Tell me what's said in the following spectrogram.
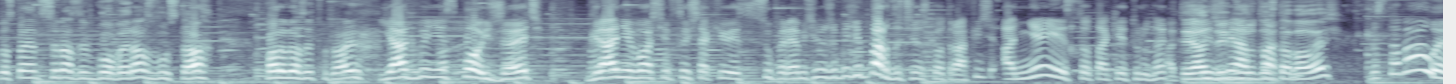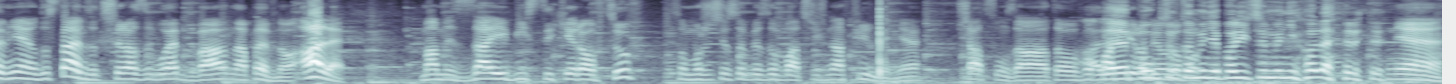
Dostałem trzy razy w głowę, raz w usta, parę razy tutaj. Jakby nie spojrzeć, granie właśnie w coś takiego jest super. Ja myślałem, że będzie bardzo ciężko trafić, a nie jest to takie trudne. A To ty, jest Andrzej, zmiana dużo faktu. dostawałeś? Dostawałem, nie no, dostałem ze trzy razy w łeb, dwa na pewno, ale mamy zajebistych kierowców, co możecie sobie zobaczyć na filmie, nie? Szacun za to, chłopaki Ale robią punktów to robotę. my nie policzymy ni cholery. Nie,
